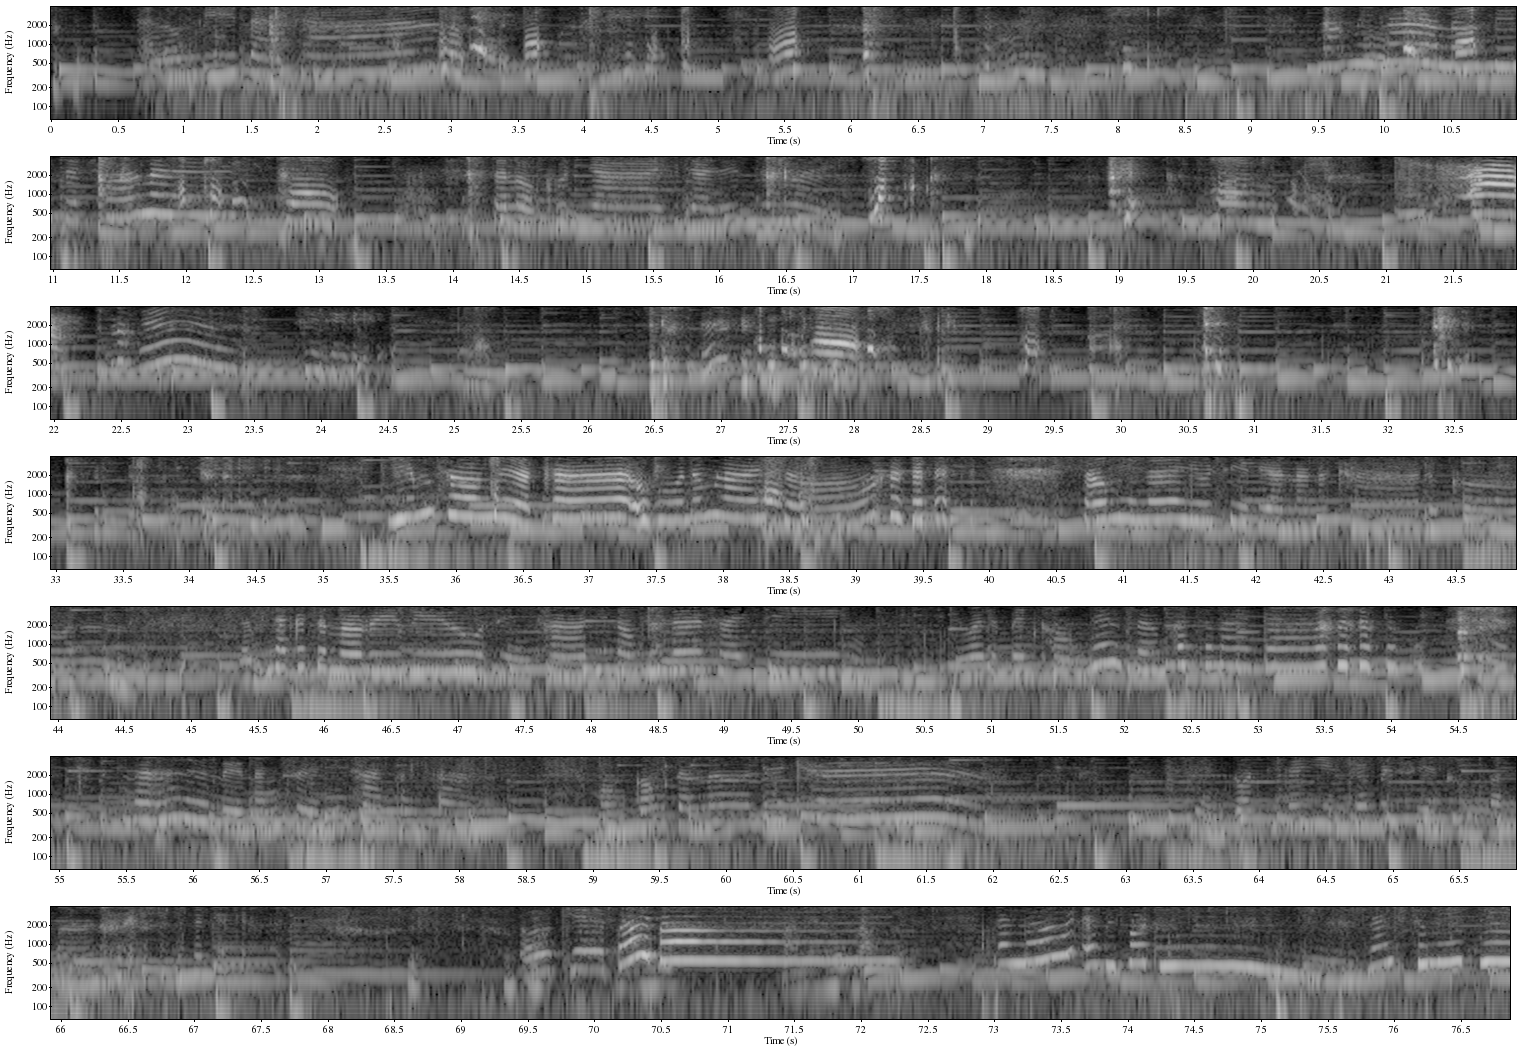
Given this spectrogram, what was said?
อารมณ์ดีแต่เช้าน้องมีหน้าอารมณ์ดีแต่เช้าเลย ตลกคุณยาย คุณยายเล่นด้วยยิ้มโชว์เหงือกค่ะโอ้โหน้ำลายสอน้องมีหน้าอายุสี่เดือนแล้วนะคะทุกคน แล้วพี่นาก็จะมารีวิวสินค้าที่น้องมีหน้าใช้จริง ไม่ว่าจะเป็นของเล่นเสริมพัฒนาการนะหรือหนังสือนิทานต่างๆ มองกล้องตลอด เป็นเสียงของป๊าป๊าโอเคบายบาย เลี้ยงลูกาลย Hello everybody nice to meet you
